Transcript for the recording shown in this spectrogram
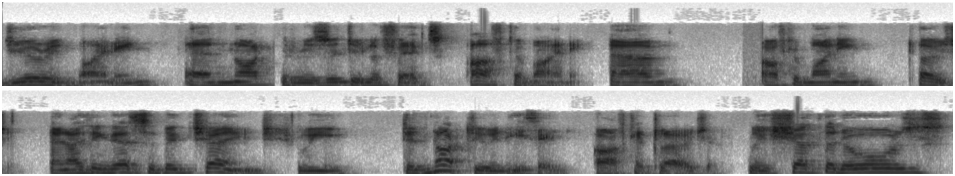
during mining and not the residual effects after mining, um, after mining closure. And I think that's the big change. We did not do anything after closure. We shut the doors,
